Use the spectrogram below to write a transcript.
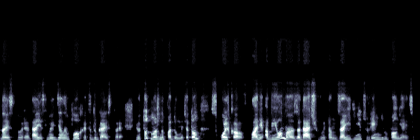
одна история, да, если мы их делаем плохо, это другая история. И вот тут можно подумать о том, сколько в плане объема задач вы там за единицу времени выполняете.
